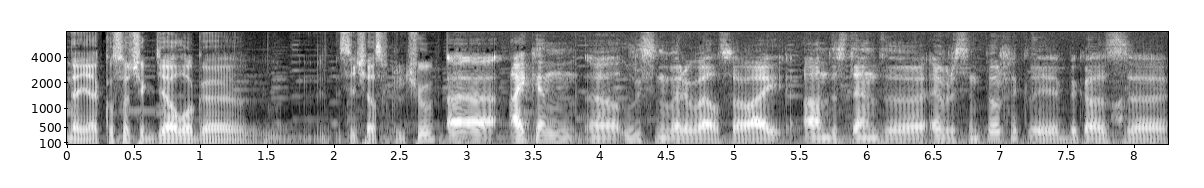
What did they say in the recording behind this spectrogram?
Да, я кусочек диалога сейчас включу. Uh, I can uh, listen very well, so I understand uh, everything perfectly because uh,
